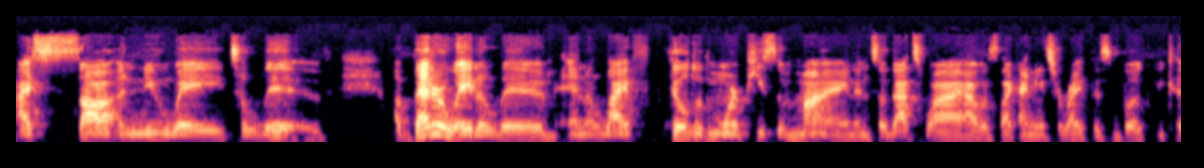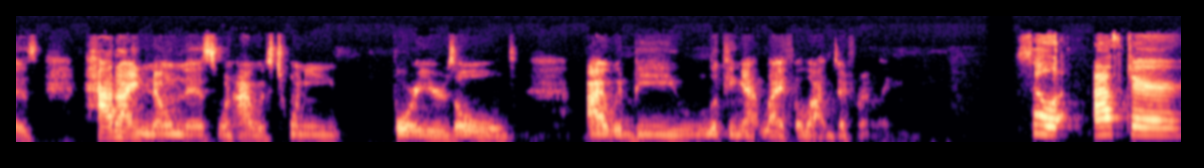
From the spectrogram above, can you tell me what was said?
i saw a new way to live a better way to live and a life filled with more peace of mind. And so that's why I was like, I need to write this book because had I known this when I was 24 years old, I would be looking at life a lot differently. So after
